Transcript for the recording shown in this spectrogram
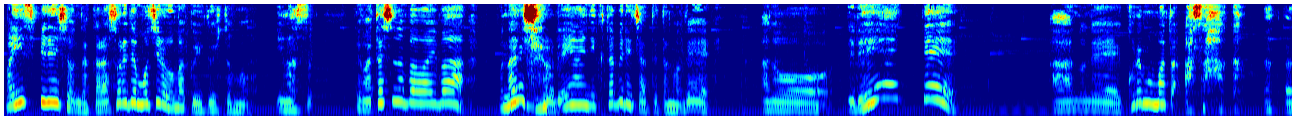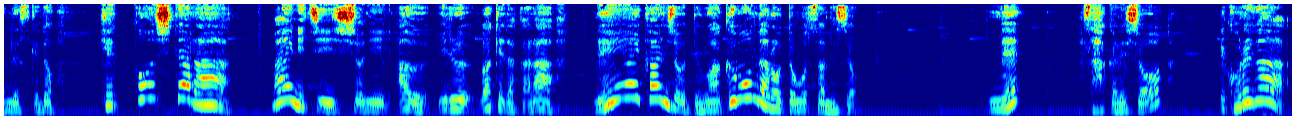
まあ、インスピレーションだから、それでもちろんうまくいく人もいます。で、私の場合は、何しろ恋愛にくたびれちゃってたので、あの、で、恋愛って、あのね、これもまた浅はかだったんですけど、結婚したら、毎日一緒に会う、いるわけだから、恋愛感情って湧くもんだろうって思ってたんですよ。ね？浅はかでしょ？で、これが、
